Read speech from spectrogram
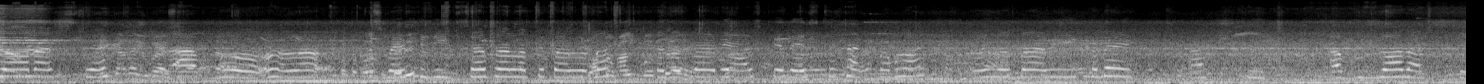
জ্বর আসছে রিক্সা চালাতে পারব না আমি আজকে হয় ওই জন্য জ্বর আসছে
